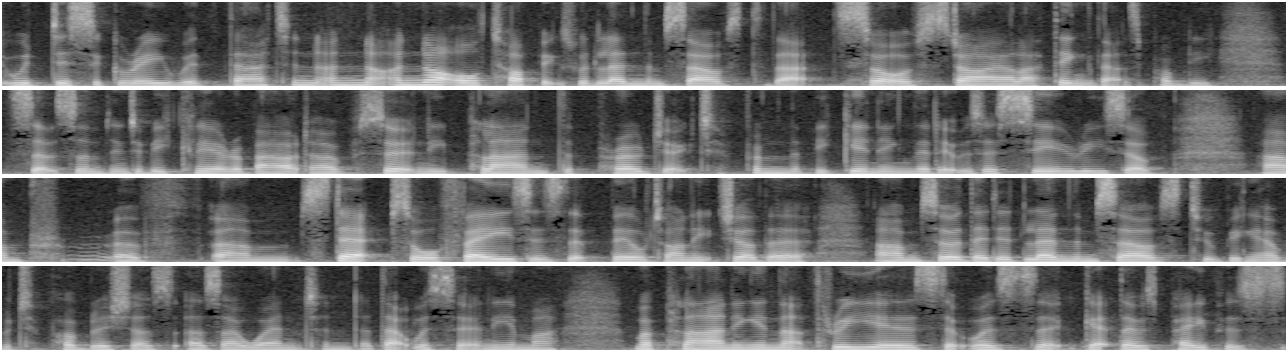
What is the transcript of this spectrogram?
would disagree with that, and, and, not, and not all topics would lend themselves to that sort of style. I think that's probably something to be clear about. I've certainly planned the project from the beginning that it was a series of um, of um, steps or phases that built on each other, um, so they did lend themselves to being able to publish as, as I went, and that was certainly in my, my planning in that three years. That was that get those papers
